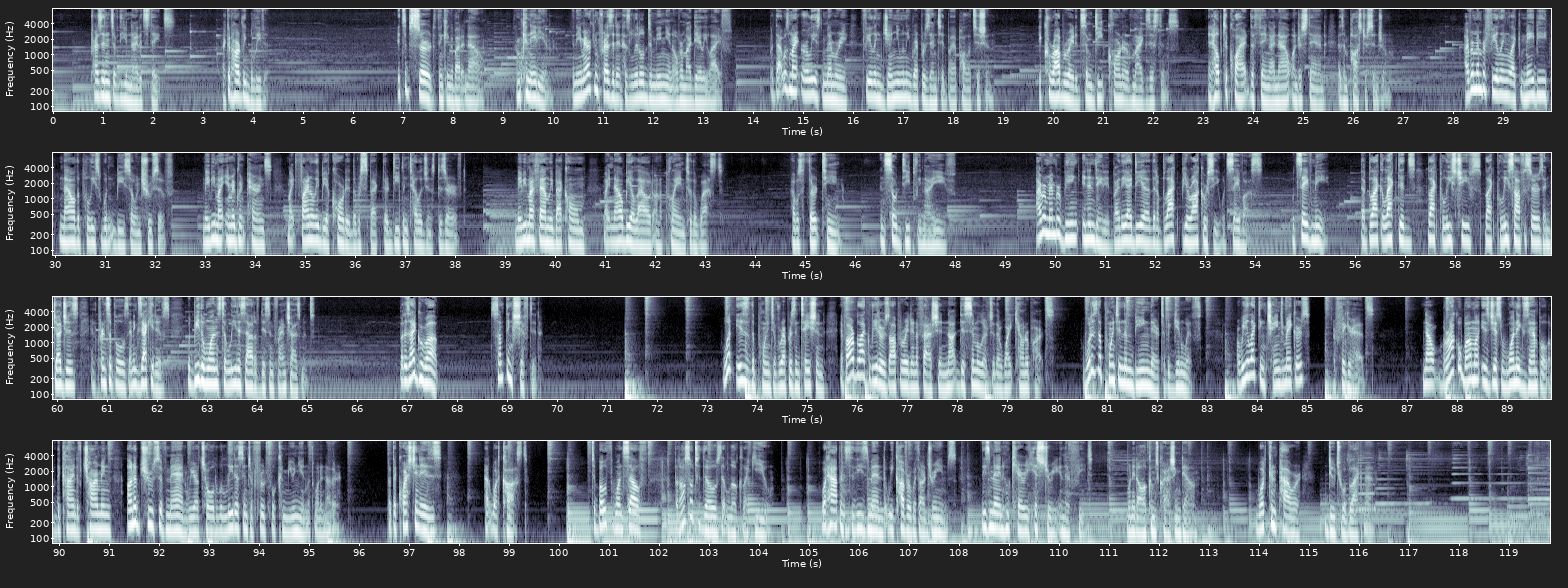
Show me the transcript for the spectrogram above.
President of the United States. I could hardly believe it. It's absurd thinking about it now. I'm Canadian, and the American president has little dominion over my daily life but that was my earliest memory feeling genuinely represented by a politician. It corroborated some deep corner of my existence. It helped to quiet the thing I now understand as imposter syndrome. I remember feeling like maybe now the police wouldn't be so intrusive. Maybe my immigrant parents might finally be accorded the respect their deep intelligence deserved. Maybe my family back home might now be allowed on a plane to the west. I was 13 and so deeply naive. I remember being inundated by the idea that a black bureaucracy would save us, would save me, that black electeds, black police chiefs, black police officers, and judges, and principals, and executives would be the ones to lead us out of disenfranchisement. But as I grew up, something shifted. What is the point of representation if our black leaders operate in a fashion not dissimilar to their white counterparts? What is the point in them being there to begin with? Are we electing changemakers or figureheads? Now, Barack Obama is just one example of the kind of charming, unobtrusive man we are told will lead us into fruitful communion with one another. But the question is at what cost? To both oneself but also to those that look like you. What happens to these men that we cover with our dreams? These men who carry history in their feet when it all comes crashing down? What can power do to a black man?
